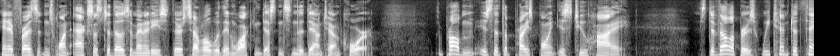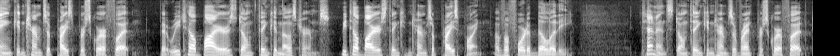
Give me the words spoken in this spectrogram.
and if residents want access to those amenities, there are several within walking distance in the downtown core. The problem is that the price point is too high. As developers, we tend to think in terms of price per square foot, but retail buyers don't think in those terms. Retail buyers think in terms of price point, of affordability. Tenants don't think in terms of rent per square foot.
